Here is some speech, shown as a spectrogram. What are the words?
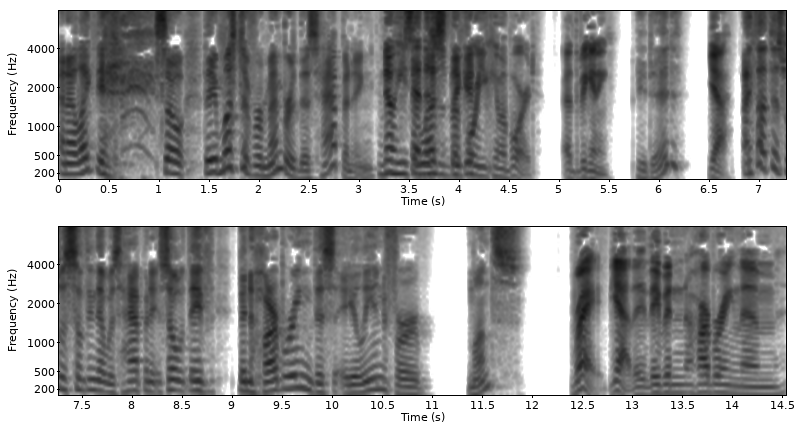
and I like the so they must have remembered this happening. no he said this is before get- you came aboard at the beginning He did. Yeah. I thought this was something that was happening. So they've been harboring this alien for months. right yeah they, they've been harboring them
